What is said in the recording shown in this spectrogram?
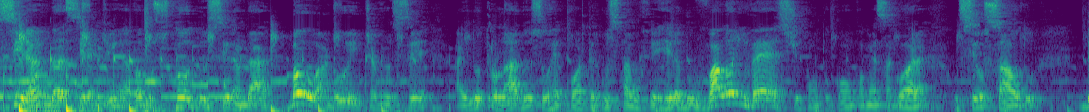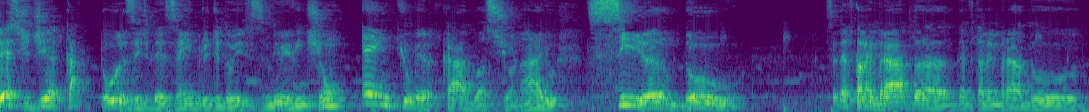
Ciranda, cirandinha, vamos todos cirandar. Boa noite a você. Aí do outro lado, eu sou o repórter Gustavo Ferreira do valorinvest.com. Começa agora o seu saldo deste dia 14 de dezembro de 2021, em que o mercado acionário cirandou. Você deve estar lembrado, deve estar lembrado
